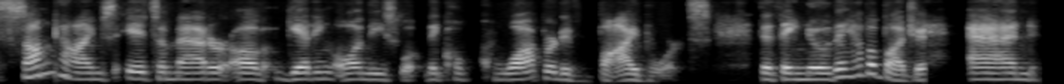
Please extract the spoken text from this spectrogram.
Sometimes it's a matter of getting on these what they call cooperative buy boards that they know they have a budget and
